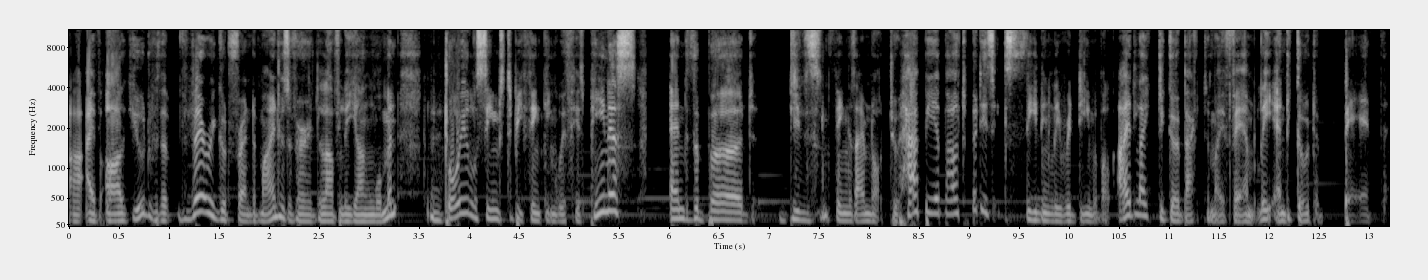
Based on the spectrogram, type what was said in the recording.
Uh, I've argued with a very good friend of mine who's a very lovely young woman. Doyle seems to be thinking with his penis, and the bird did some things I'm not too happy about, but is exceedingly redeemable. I'd like to go back to my family and go to bed.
